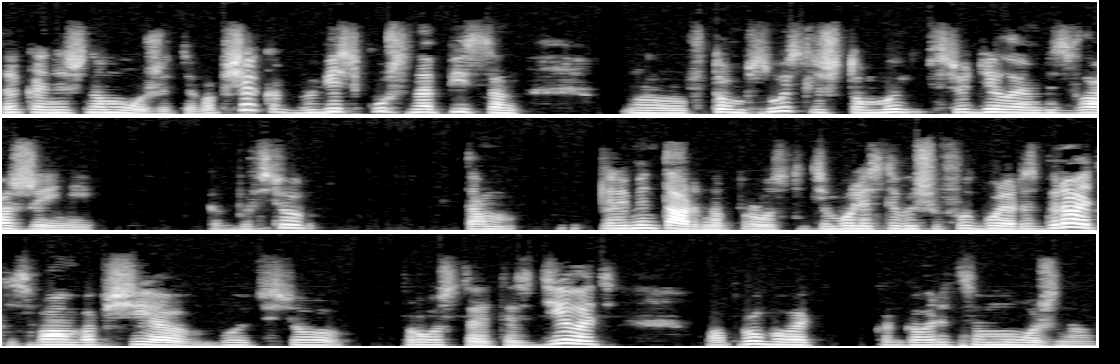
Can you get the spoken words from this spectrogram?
то, конечно, можете. Вообще, как бы весь курс написан в том смысле, что мы все делаем без вложений. Как бы все там элементарно просто. Тем более, если вы еще в футболе разбираетесь, вам вообще будет все просто это сделать. Попробовать, как говорится, можно.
